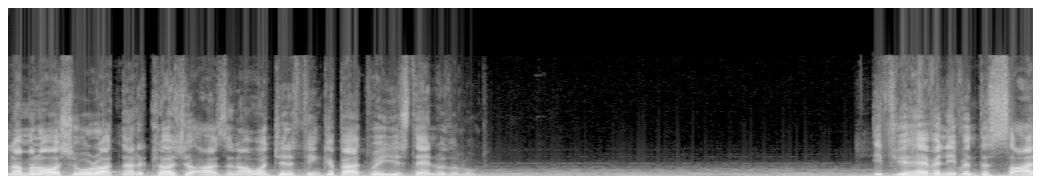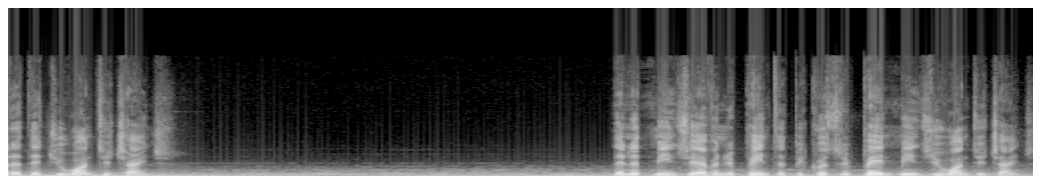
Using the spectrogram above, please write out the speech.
And I'm going to ask you all right now to close your eyes. And I want you to think about where you stand with the Lord. If you haven't even decided that you want to change, then it means you haven't repented because repent means you want to change.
